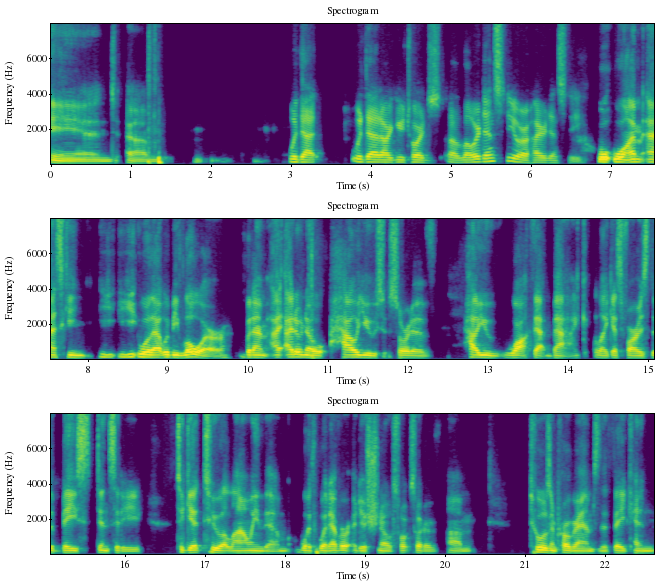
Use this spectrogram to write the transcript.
and um, would that would that argue towards a lower density or a higher density? Well, well i'm asking well that would be lower but i'm I, I don't know how you sort of how you walk that back, like as far as the base density to get to allowing them with whatever additional sort, sort of um, tools and programs that they can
